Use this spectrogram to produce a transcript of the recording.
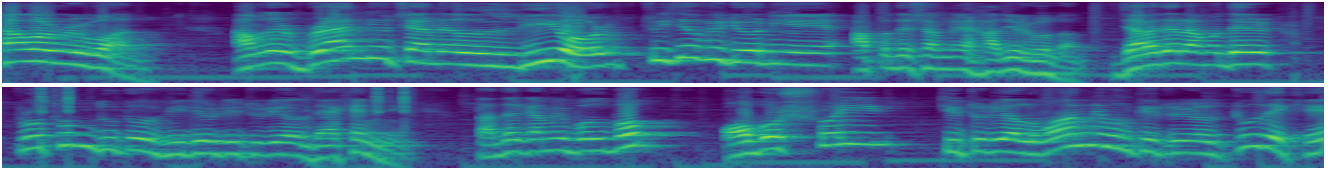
হ্যালো এভরিওয়ান আমাদের ব্র্যান্ড নিউ চ্যানেল লিওর তৃতীয় ভিডিও নিয়ে আপনাদের সামনে হাজির হলাম। যারা যারা আমাদের প্রথম দুটো ভিডিও টিউটোরিয়াল দেখেননি, তাদেরকে আমি বলব, অবশ্যই টিউটোরিয়াল ওয়ান এবং টিউটোরিয়াল টু দেখে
